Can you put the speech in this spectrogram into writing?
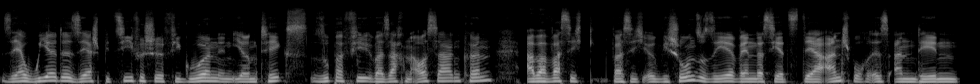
sehr weirde, sehr spezifische Figuren in ihren Ticks super viel über Sachen aussagen können. Aber was ich, was ich irgendwie schon so sehe, wenn das jetzt der Anspruch ist an den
